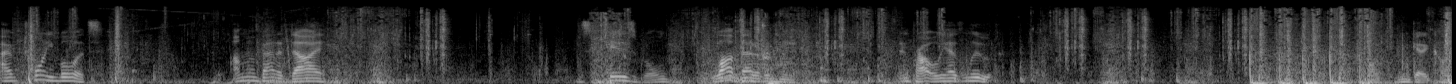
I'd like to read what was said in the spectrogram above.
I have 20 bullets. I'm about to die. This kid is a lot better than me. And probably has loot. Oh, you can get it coming.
